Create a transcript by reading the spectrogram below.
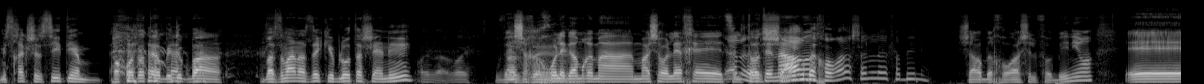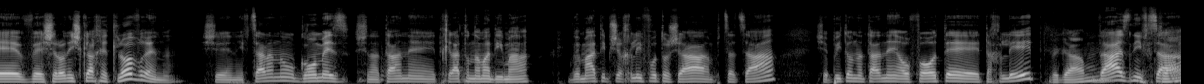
המשחק של סיטי, הם פחות או יותר בדיוק ב- בזמן הזה קיבלו את השני. אוי ואבוי. ושכחו אז, לגמרי מה, מה שהולך אה, אצל טוטנאם. שער בכורה של אה, פביני. שער בכורה של פביניו. אה, ושלא נשכח את לוברן, שנפצע לנו, גומז, שנתן אה, תחילת עונה מדהימה, ומטיפ שהחליף אותו שהיה פצצה, שפתאום נתן אה, הופעות אה, תכלית, וגם... ואז נפצע.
